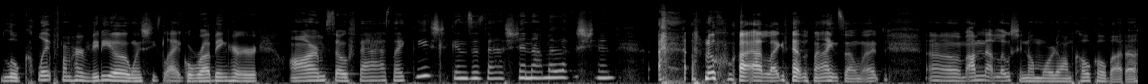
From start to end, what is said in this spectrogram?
little clip from her video when she's like rubbing her arm so fast, like these chickens is ash and I'm a lotion. I don't know why I like that line so much. Um, I'm not lotion no more though. I'm cocoa butter.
